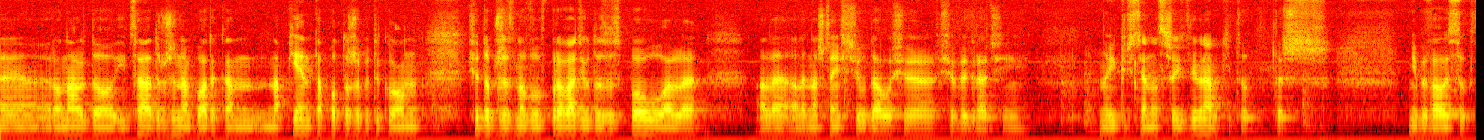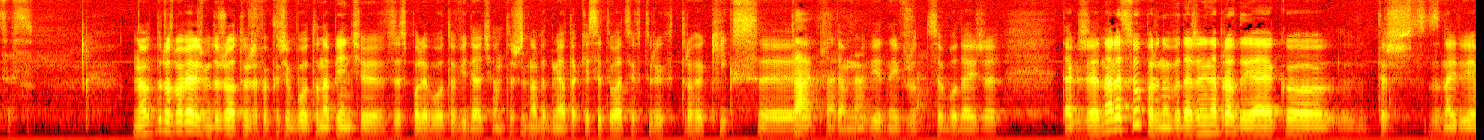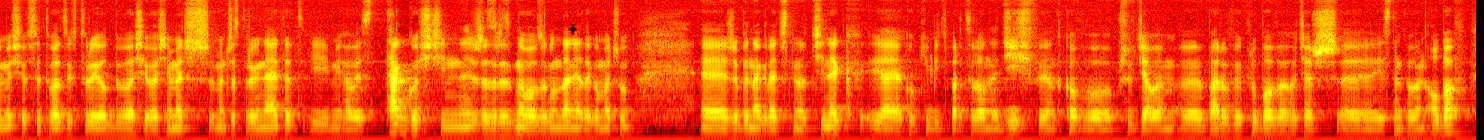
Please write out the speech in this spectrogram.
Ronaldo i cała drużyna była taka napięta po to, żeby tylko on się dobrze znowu wprowadził do zespołu, ale, ale, ale na szczęście udało się, się wygrać i, no i Cristiano strzelić dwie bramki. To też niebywały sukces. No, rozmawialiśmy dużo o tym, że faktycznie było to napięcie w zespole, było to widać. On też nawet miał takie sytuacje, w których trochę kiks e, Tak, przy tak, tam tak. jednej wrzutce bodajże. Także, no ale super, no wydarzenie naprawdę. Ja jako też znajdujemy się w sytuacji, w której odbywa się właśnie mecz Manchester United i Michał jest tak gościnny, że zrezygnował z oglądania tego meczu. E, żeby nagrać ten odcinek. Ja jako kibic Barcelony dziś wyjątkowo przywdziałem e, barwy klubowe, chociaż e, jestem pełen obaw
